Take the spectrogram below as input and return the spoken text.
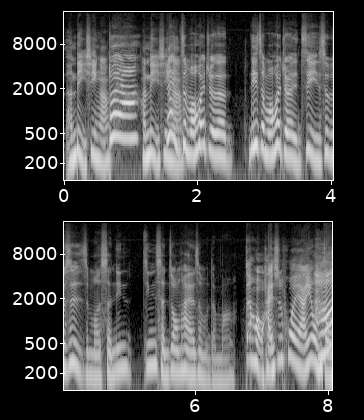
很理性啊！对啊，很理性、啊。那你怎么会觉得？你怎么会觉得你自己是不是什么神经精神状态什么的吗？但我还是会啊，因为我们总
